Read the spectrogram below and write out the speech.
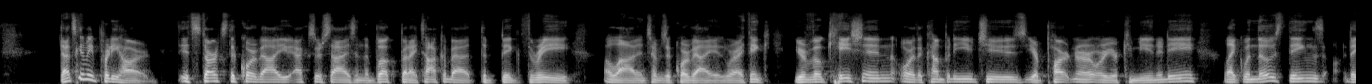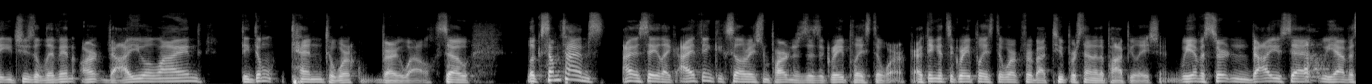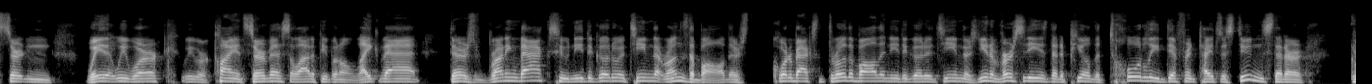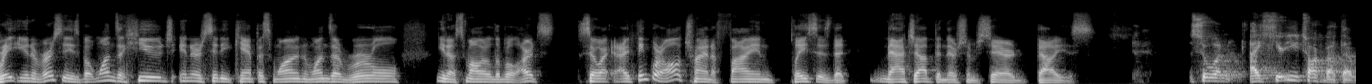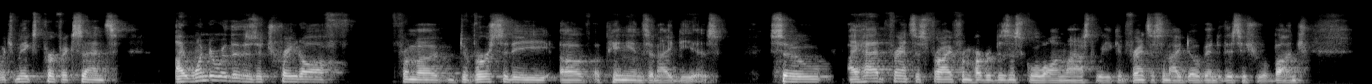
that's going to be pretty hard it starts the core value exercise in the book, but I talk about the big three a lot in terms of core values, where I think your vocation or the company you choose, your partner or your community, like when those things that you choose to live in aren't value aligned, they don't tend to work very well. So, look, sometimes I would say, like, I think Acceleration Partners is a great place to work. I think it's a great place to work for about 2% of the population. We have a certain value set, we have a certain way that we work. We work client service. A lot of people don't like that. There's running backs who need to go to a team that runs the ball. There's quarterbacks that throw the ball that need to go to a team. There's universities that appeal to totally different types of students that are great universities, but one's a huge inner city campus one, and one's a rural, you know, smaller liberal arts. So I, I think we're all trying to find places that match up and there's some shared values. So when I hear you talk about that, which makes perfect sense, I wonder whether there's a trade-off from a diversity of opinions and ideas. So I had Frances Frei from Harvard Business School on last week, and Frances and I dove into this issue a bunch.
